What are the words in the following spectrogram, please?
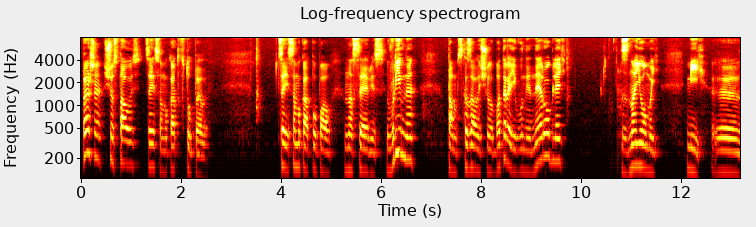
Перше, що сталося, цей самокат втопили. Цей самокат попав на сервіс в Рівне. Там сказали, що батареї вони не роблять. Знайомий мій е,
